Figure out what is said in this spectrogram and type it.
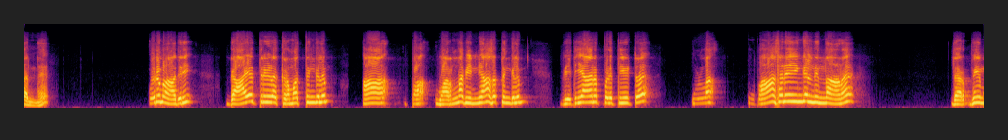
തന്നെ ഒരുമാതിരി ഗായത്രിയുടെ ക്രമത്തെങ്കിലും ആ വർണവിന്യാസത്തെങ്കിലും വ്യതിയാനപ്പെടുത്തിയിട്ട് ഉള്ള ഉപാസനയെങ്കിൽ നിന്നാണ് ദർഭയും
